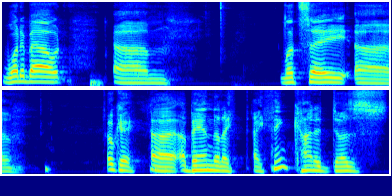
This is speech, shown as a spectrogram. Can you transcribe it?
what about, um, let's say, uh, okay, uh, a band that I I think kind of does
